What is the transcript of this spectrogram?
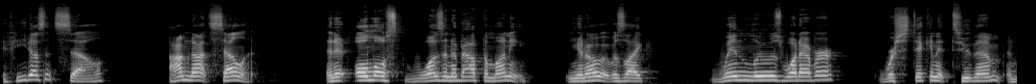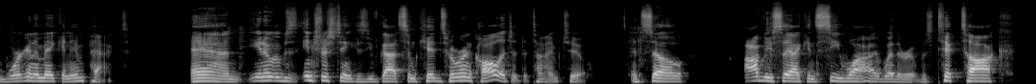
if he doesn't sell, I'm not selling. And it almost wasn't about the money. You know, it was like win, lose, whatever, we're sticking it to them and we're going to make an impact. And, you know, it was interesting because you've got some kids who were in college at the time too. And so obviously I can see why, whether it was TikTok,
